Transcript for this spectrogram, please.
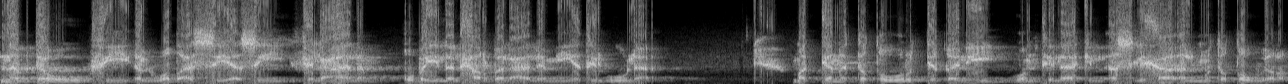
نبدأ في الوضع السياسي في العالم قبيل الحرب العالمية الأولى. مكن التطور التقني وامتلاك الأسلحة المتطورة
